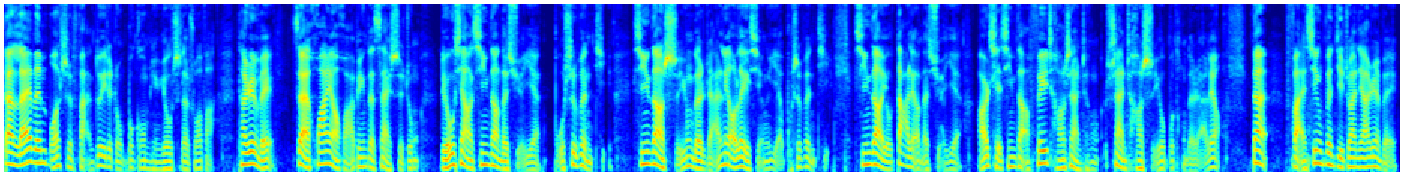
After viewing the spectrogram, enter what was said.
但莱文博士反对这种不公平优势的说法。他认为，在花样滑冰的赛事中，流向心脏的血液不是问题，心脏使用的燃料类型也不是问题。心脏有大量的血液，而且心脏非常擅长擅长使用不同的燃料。但反兴奋剂专家认为，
